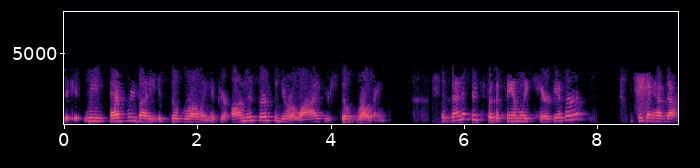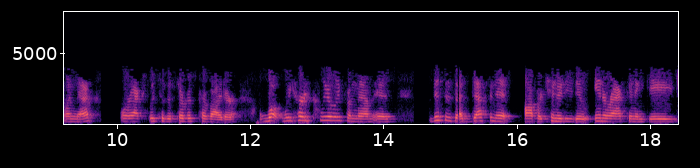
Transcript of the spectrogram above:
it means everybody is still growing. If you're on this earth and you're alive, you're still growing. The benefits for the family caregiver, I think I have that one next, or actually to the service provider. What we heard clearly from them is this is a definite opportunity to interact and engage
